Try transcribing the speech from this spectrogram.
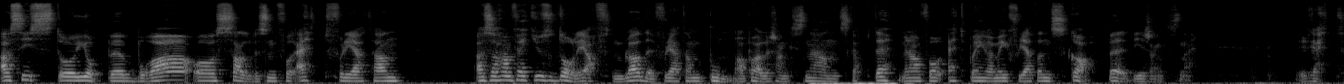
assist og jobber bra. Og Salvesen får ett fordi at han Altså, Han fikk jo så dårlig i Aftenbladet fordi at han bomma på alle sjansene han skapte. Men han får ett poeng av meg fordi at han skaper de sjansene. Rett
